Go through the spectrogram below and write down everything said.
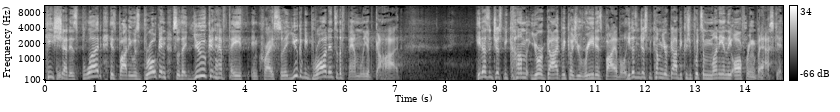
He shed His blood, His body was broken so that you can have faith in Christ, so that you can be brought into the family of God. He doesn't just become your God because you read his Bible. He doesn't just become your God because you put some money in the offering basket.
